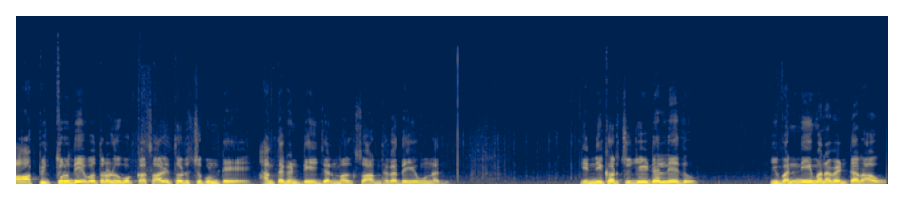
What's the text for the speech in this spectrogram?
ఆ పితృదేవతలను ఒక్కసారి తలుచుకుంటే అంతకంటే జన్మకు సార్థకత ఏమున్నది? ఎన్ని ఖర్చు చేయటం లేదు? ఇవన్నీ మన వెంట రావు.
